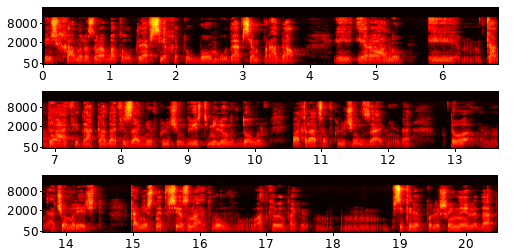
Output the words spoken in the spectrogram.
Если хан разрабатывал для всех эту бомбу, да, всем продал, и Ирану, и Каддафи, да, Каддафи заднюю включил, 200 миллионов долларов потратил, включил заднюю, да, то о чем речь-то? Конечно, это все знают. Вов открыл такой секрет Полишинеля, да,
